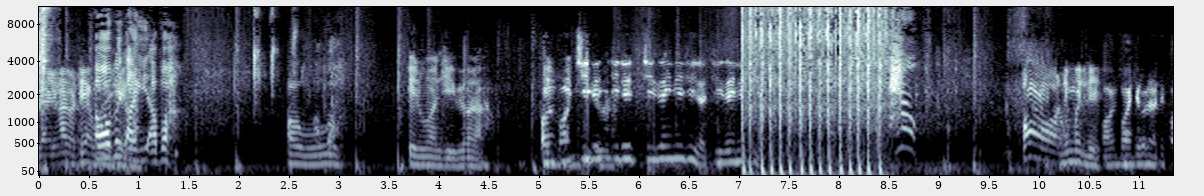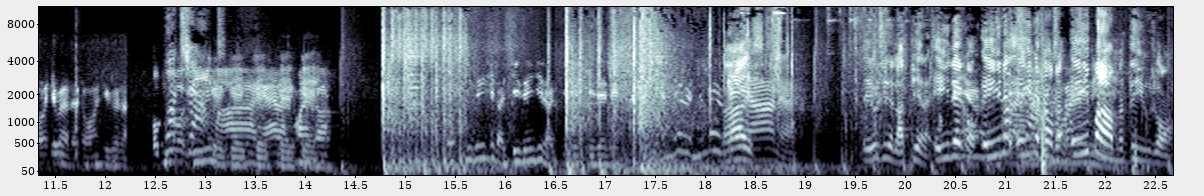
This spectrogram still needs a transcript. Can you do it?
လိုက်လိုက်ကတော့တရားအော်ဘေးတာကြီးအပွားဟုတ်ဘူးအေလူဝန်ကြီးပြောတာ ဟိုဟိုကြီးလေးကြီးလေးကြီးစိမ့်လေးရှိတယ်ကြီးစိမ့်လေးရှိတယ် Help! ဟောနိမလေးဟိုဟိုဒီကလည်းဒီကောင်ဒီကလည်းဒီကောင်ဒီကလည်းကြီးစိမ့်ရှိတာကြီးစိမ့်ရှိတာကြီးစိမ့်ကြီးစိမ့်လေး nice အေးဦးကြီးလာပြင်လာအေးနဲ့ကောင်အေးနဲ့အေးနဲ့ထောက်တာအေးပါမသိဘူးတော့ဒါ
